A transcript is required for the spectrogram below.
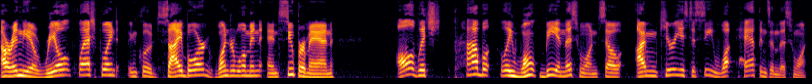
are in the real Flashpoint include Cyborg, Wonder Woman, and Superman, all of which probably won't be in this one. So I'm curious to see what happens in this one,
